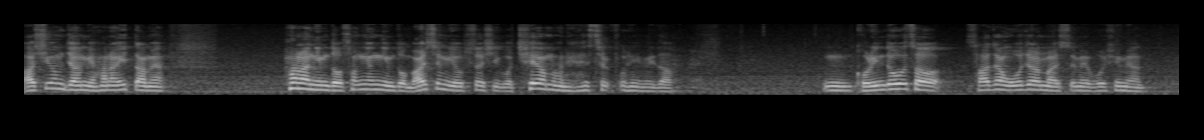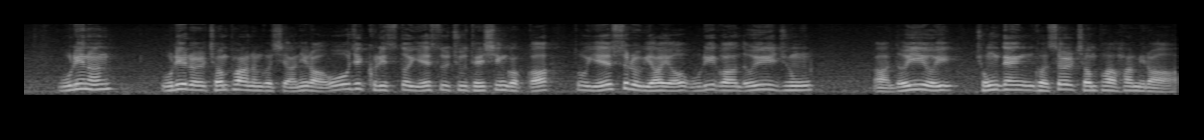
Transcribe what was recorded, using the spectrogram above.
아쉬운 점이 하나 있다면 하나님도 성령님도 말씀이 없으시고 체험만 했을 뿐입니다. 음, 고린도후서 4장 5절 말씀에 보시면 우리는 우리를 전파하는 것이 아니라 오직 그리스도 예수 주 되신 것과 또 예수를 위하여 우리가 너희 중 아, 너희의 종된 것을 전파함이라.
